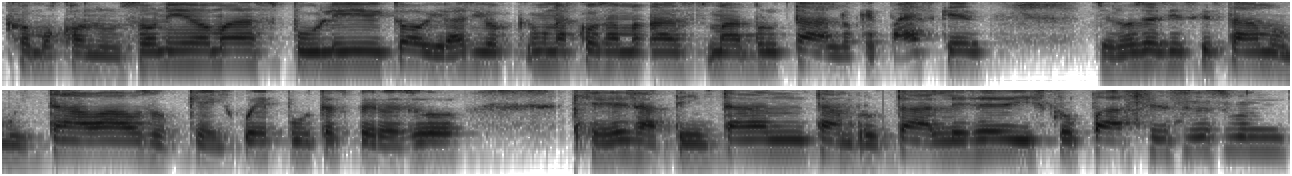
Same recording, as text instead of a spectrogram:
como con un sonido más pulido y todo, hubiera sido una cosa más, más brutal. Lo que pasa es que yo no sé si es que estábamos muy trabados o qué hijo de putas, pero eso qué desatín tan, tan brutal ese disco, parce. Eso es un,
